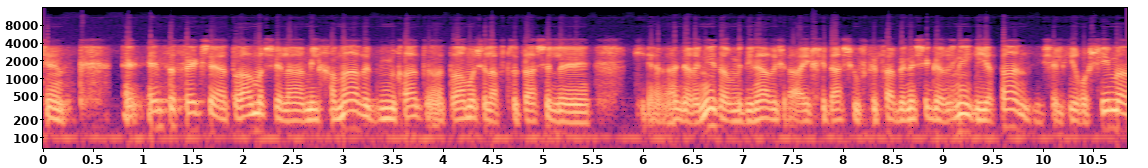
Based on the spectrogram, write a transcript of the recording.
כן. אין ספק שהטראומה של המלחמה, ובמיוחד הטראומה של ההפצצה של אה, הגרעינית, המדינה היחידה שהופצצה בנשק גרעיני היא יפן, היא של הירושימה,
